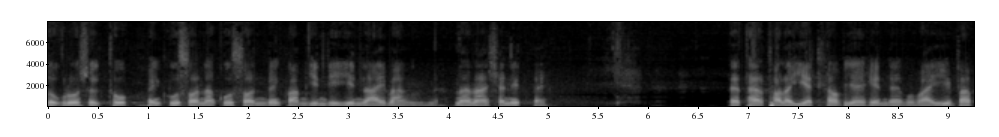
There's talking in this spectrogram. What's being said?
สุขรู้สึกทุกข์เป็นกุศลอกุศล เป็นความยินดียินร้ายบ้าง นานาชนิดไป แต่ถ้าพอละเอียดเข้าไปจะเห็นแต่ไหววับ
